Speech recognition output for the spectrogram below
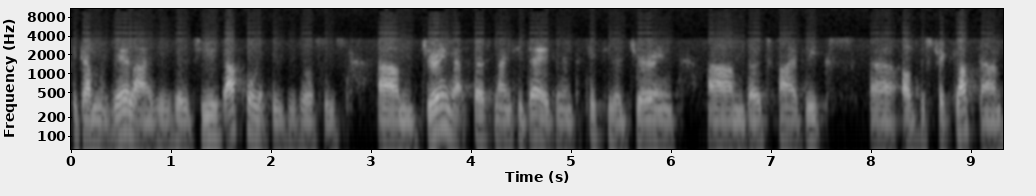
the government realizes that it's used up all of these resources um, during that first 90 days, and in particular during um, those five weeks uh, of the strict lockdown.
